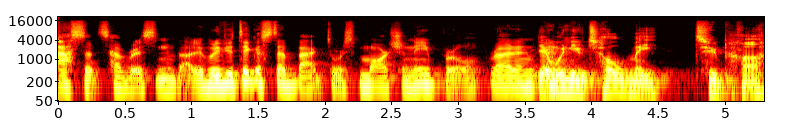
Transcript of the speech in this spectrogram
assets have risen in value. But if you take a step back towards March and April, right? And, Yeah, and when you told me to buy,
